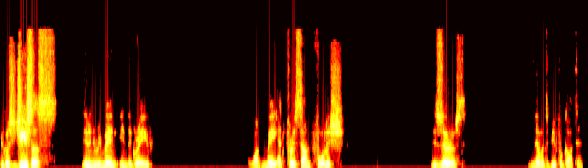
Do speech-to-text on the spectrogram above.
Because Jesus didn't remain in the grave. What may at first sound foolish deserves never to be forgotten.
